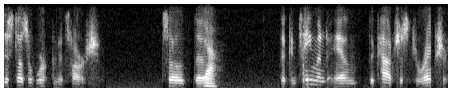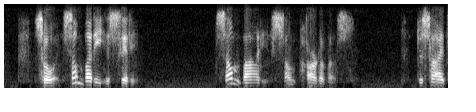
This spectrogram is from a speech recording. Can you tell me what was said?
this doesn't work when it's harsh. So the yeah. the containment and the conscious direction. So somebody is sitting. Somebody, some part of us, decides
